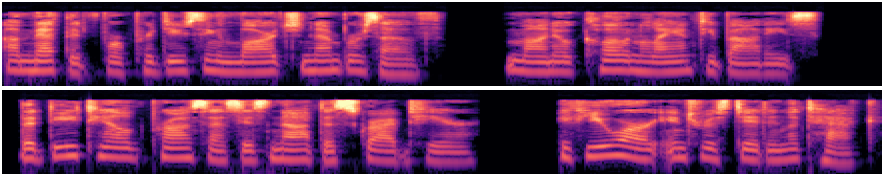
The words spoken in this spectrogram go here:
a method for producing large numbers of monoclonal antibodies. The detailed process is not described here. If you are interested in the tech,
